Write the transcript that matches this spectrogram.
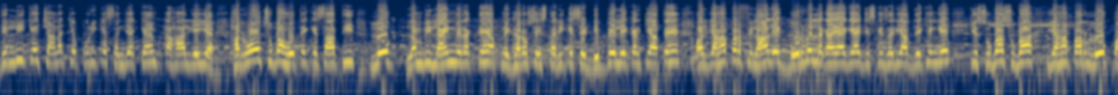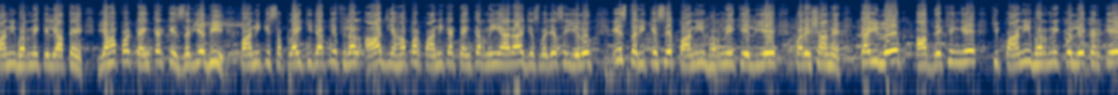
दिल्ली के चाणक्यपुरी के संजय कैंप का हाल यही है। हर रोज सुबह होते के साथ ही लोग लंबी लाइन में रखते हैं, अपने घरों से इस तरीके से डिब्बे लेकर के आते हैं और यहाँ पर फ़िलहाल एक बोरवेल लगाया गया है, जिसके ज़रिए आप देखेंगे कि सुबह सुबह यहाँ पर लोग पानी भरने के लिए आते हैं। यहाँ पर टैंकर के ज़रिए भी पानी की सप्लाई की जाती है। फ़िलहाल आज यहाँ पर पानी का टैंकर नहीं आ रहा है, जिस वजह से ये लोग इस तरीके से पानी भरने के लिए परेशान हैं। कई लोग, आप देखेंगे कि पानी भरने को लेकर के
